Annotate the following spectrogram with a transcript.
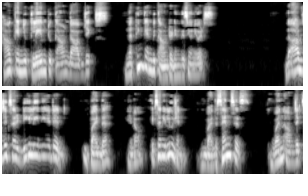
how can you claim to count the objects? Nothing can be counted in this universe. The objects are delineated by the, you know, it's an illusion, by the senses. One object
